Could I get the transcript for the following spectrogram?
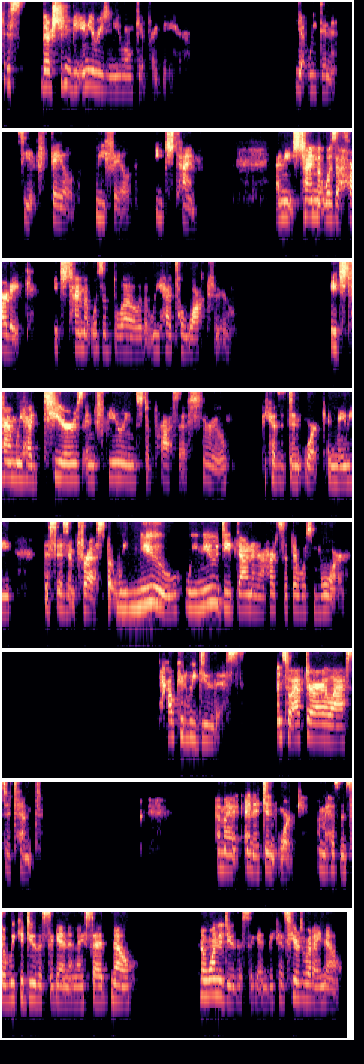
this there shouldn't be any reason you won't get pregnant here. Yet we didn't. See, it failed. We failed each time. And each time it was a heartache. Each time it was a blow that we had to walk through. Each time we had tears and feelings to process through because it didn't work. And maybe this isn't for us. But we knew, we knew deep down in our hearts that there was more. How could we do this? And so after our last attempt, and my and it didn't work. And my husband said, We could do this again. And I said, No, I don't want to do this again because here's what I know.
